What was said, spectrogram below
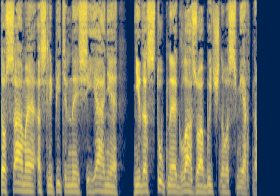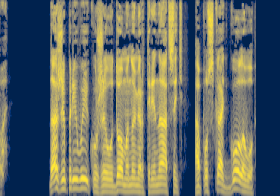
то самое ослепительное сияние, недоступное глазу обычного смертного. Даже привык уже у дома номер тринадцать опускать голову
